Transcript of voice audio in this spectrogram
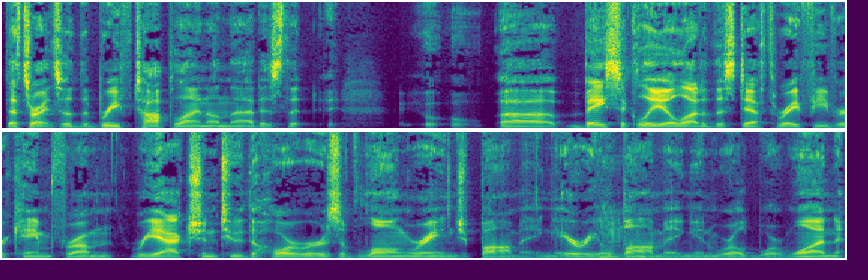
That's right. So the brief top line on that is that uh, basically, a lot of this death ray fever came from reaction to the horrors of long range bombing, aerial mm-hmm. bombing in World War One,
